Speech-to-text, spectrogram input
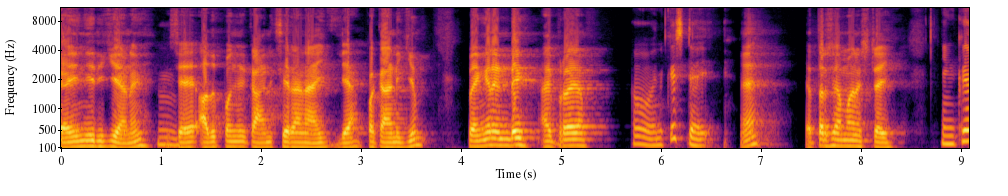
കഴിഞ്ഞിരിക്കുകയാണ്. പക്ഷെ അതിപ്പോ അങ്ങ് കാണിച്ചു തരാനായില്ല. ഇപ്പൊ കാണിക്കും. ഇപ്പൊ എങ്ങനെയുണ്ട് അഭിപ്രായം? ഓ എനിക്ക് ഇഷ്ടമായി ഏ? എത്ര ശതമാനം ഇഷ്ടായി? എനിക്ക്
